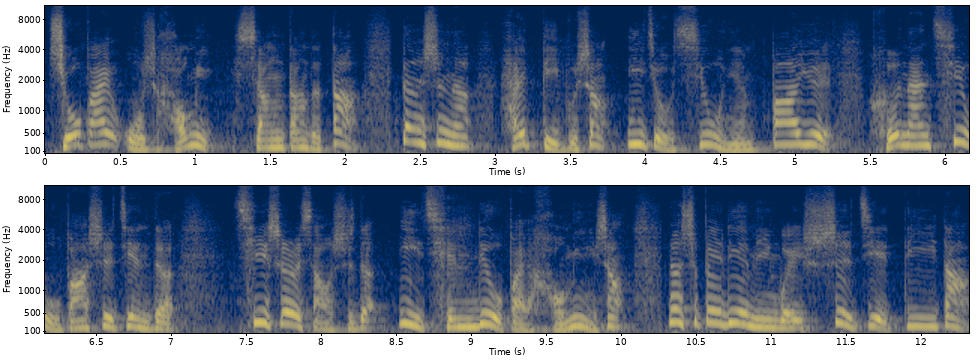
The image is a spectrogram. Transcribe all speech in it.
九百五十毫米，相当的大，但是呢，还比不上一九七五年八月河南七五八事件的。七十二小时的一千六百毫米以上，那是被列名为世界第一大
